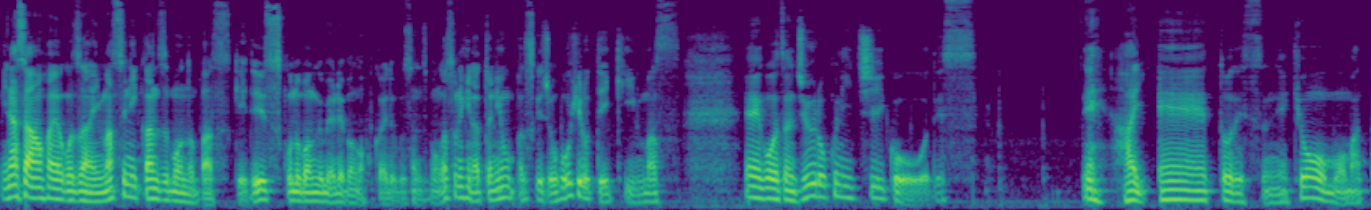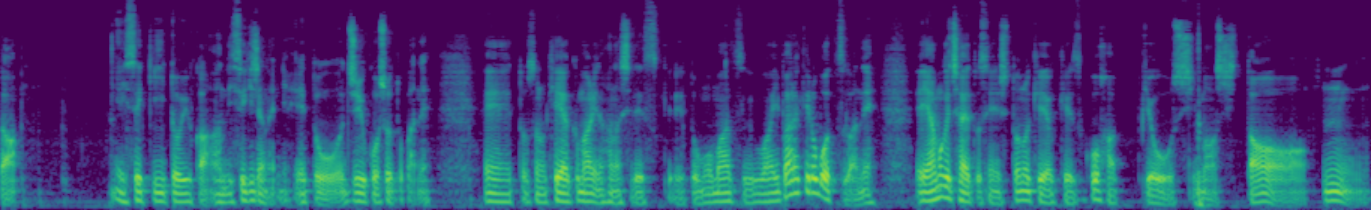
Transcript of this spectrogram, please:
皆さんおはようございます。日刊ズボンのバスケです。この番組はレバンが北海道物産ズボンがその日になった日本バスケ情報を拾っていきます。えー5月の16日号です。ね、はい。えー、っとですね、今日もまた、移籍というか、あの移籍じゃないね、えっ、と、自由交渉とかね、えっ、と、その契約周りの話ですけれども、まずは茨城ロボッツがね、山口隼人選手との契約継続を発表しました。うん。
